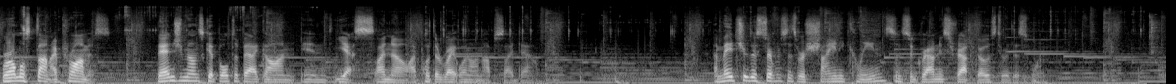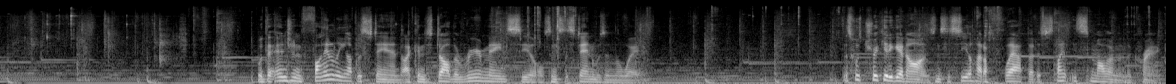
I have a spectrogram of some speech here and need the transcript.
We're almost done, I promise. The engine mounts get bolted back on, and yes, I know, I put the right one on upside down. I made sure the surfaces were shiny clean, since the grounding strap goes through this one. With the engine finally up the stand, I can install the rear main seal since the stand was in the way. This was tricky to get on since the seal had a flap that is slightly smaller than the crank.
